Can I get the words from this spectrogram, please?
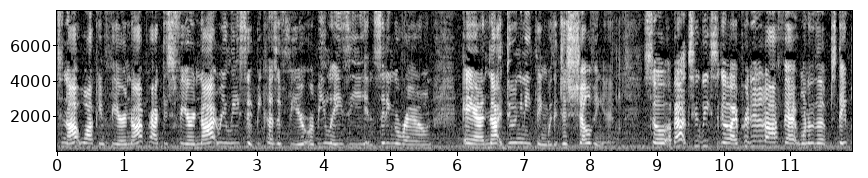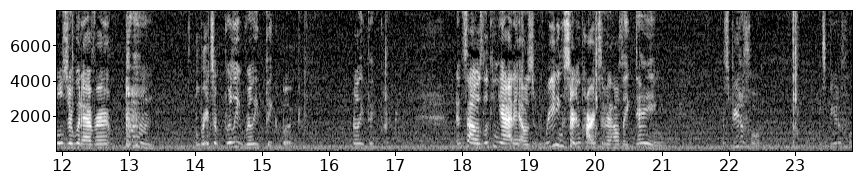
to not walk in fear, not practice fear, not release it because of fear or be lazy and sitting around and not doing anything with it, just shelving it. So about two weeks ago, I printed it off at one of the staples or whatever. it's a really, really thick book. Really thick book. And so I was looking at it, I was reading certain parts of it. I was like, dang, it's beautiful. It's beautiful.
